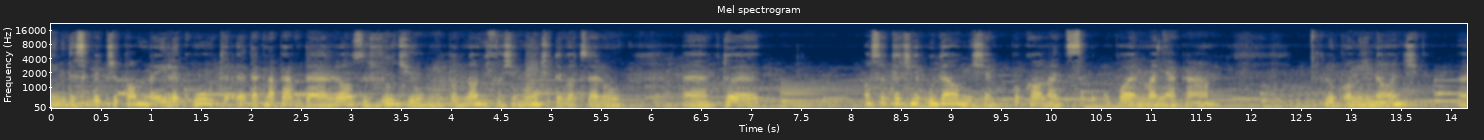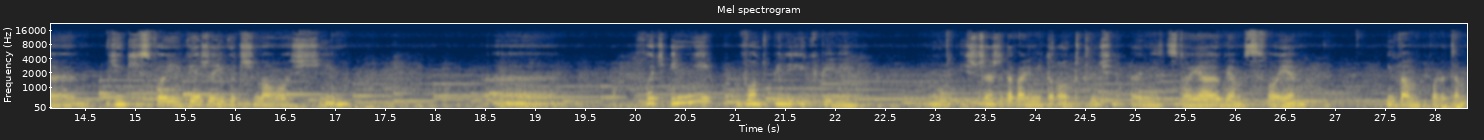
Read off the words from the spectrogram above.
I gdy sobie przypomnę, ile kłód e, tak naprawdę los rzucił mi pod nogi w osiągnięciu tego celu, e, które ostatecznie udało mi się pokonać z uporem maniaka lub ominąć, e, dzięki swojej wierze i wytrzymałości, choć inni wątpili i kpili i szczerze dawali mi to odczuć, nic to, ja robiłam swoje i Wam polecam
